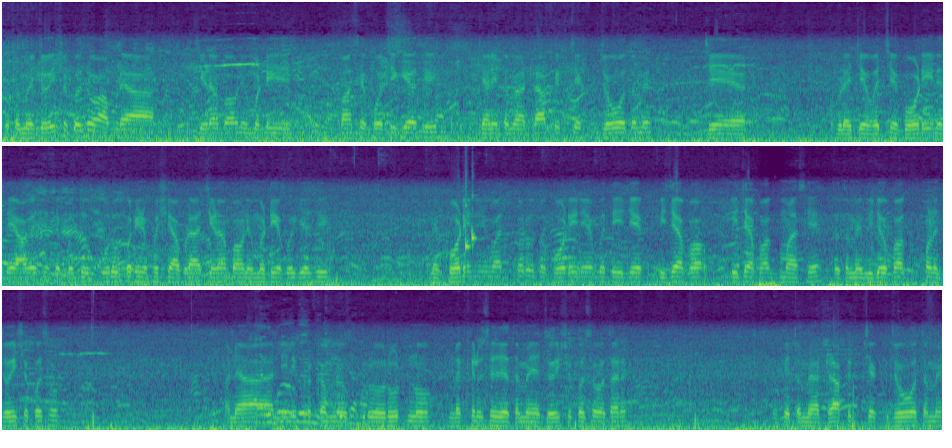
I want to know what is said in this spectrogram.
તો તમે જોઈ શકો છો, આપણે આ ઝીણા બાવની મઢી પાસે પહોંચી ગયા છીએ. ત્યાંની તમે આ ટ્રાફિક ચેક જોવો તમે, જે આપણે જે વચ્ચે ઘોડીને તે આવે છે તે બધું પૂરું કરીને પછી આપણે આ ઝીણા બાવની મઢીએ પહોંચ્યા છીએ. અને ઘોડીની વાત કરું તો ઘોડીને બધી જે બીજા બીજા ભાગમાં છે, તો તમે બીજો ભાગ પણ જોઈ શકો છો. અને આ લીલી પ્રકમનું રૂટનું લખેલું છે જે તમે જોઈ શકો છો અત્યારે. કે તમે આ ટ્રાફિક ચેક જુઓ તમે.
